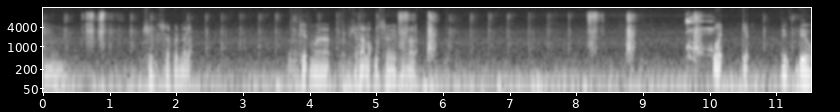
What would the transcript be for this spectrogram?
อืมโอเคใช้ปืนนั่นแหละ เก็บมาเป็นแค่ด้านล็อกเฉยๆเท่านั้นแหละโอ้ยเจ็บนิดเดียว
